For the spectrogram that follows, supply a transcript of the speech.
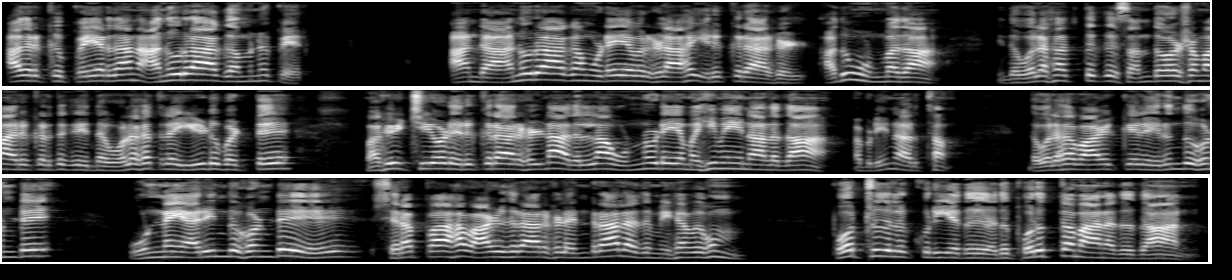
அதற்கு பெயர்தான் அனுராகம்னு பேர். அந்த அனுராகம் உடையவர்களாக இருக்கிறார்கள். அதுவும் உண்மைதான். இந்த உலகத்துக்கு சந்தோஷமாக இருக்கிறதுக்கு இந்த உலகத்தில் ஈடுபட்டு மகிழ்ச்சியோடு இருக்கிறார்கள்னா அதெல்லாம் உன்னுடைய மகிமையினால தான் அப்படின்னு அர்த்தம். இந்த உலக வாழ்க்கையில் இருந்து கொண்டு உன்னை அறிந்து கொண்டு சிறப்பாக வாழ்கிறார்கள் என்றால் அது மிகவும் போற்றுதலுக்குரியது அது பொருத்தமானது தான்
